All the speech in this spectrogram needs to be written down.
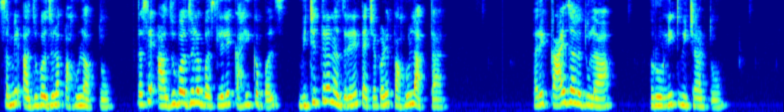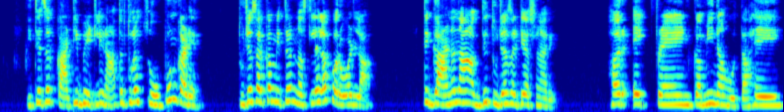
समीर आजूबाजूला पाहू लागतो. तसे आजूबाजूला बसलेले काही कपल्स विचित्र नजरेने त्याच्याकडे पाहू लागतात. अरे काय झालं तुला? रोनित विचारतो. इथे जर काठी भेटली ना तर तुला चोपून काढेन. तुझ्यासारखा मित्र नसलेला परवडला. ते गाणं ना अगदी तुझ्यासाठी असणार आहे. हर एक फ्रेंड कमी न होता हे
